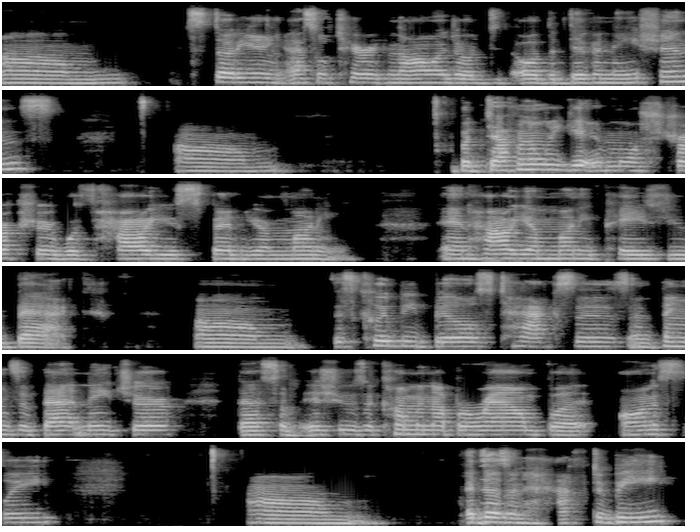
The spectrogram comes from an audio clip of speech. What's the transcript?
um, studying esoteric knowledge or, or the divinations. Um, but definitely getting more structure with how you spend your money and how your money pays you back. Um, this could be bills, taxes, and things of that nature that some issues are coming up around, but honestly, um, it doesn't have to be.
